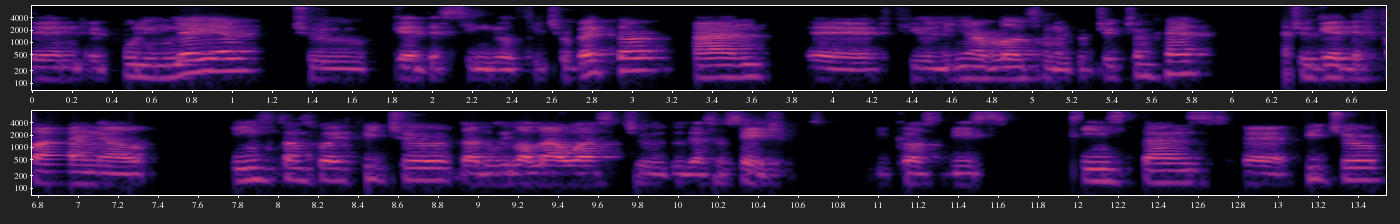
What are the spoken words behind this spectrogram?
then a pooling layer to get the single feature vector, and a few linear blocks and a projection head to get the final instance-wide feature that will allow us to do the associations, because this instance uh, feature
